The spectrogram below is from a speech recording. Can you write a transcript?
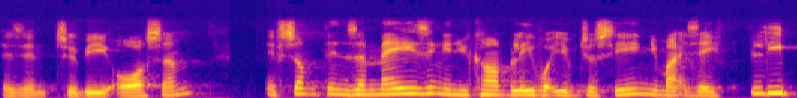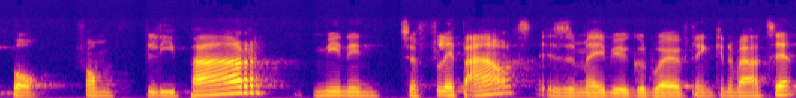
is in to be awesome. If something's amazing and you can't believe what you've just seen, you might say flipo from flipar, meaning to flip out, is maybe a good way of thinking about it.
